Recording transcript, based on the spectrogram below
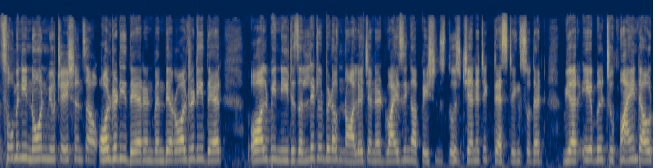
so many known mutations are already there and when they're already there all we need is a little bit of knowledge and advising our patients those genetic testing so that we are able to find out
